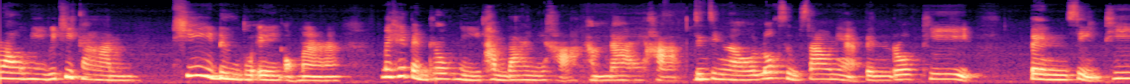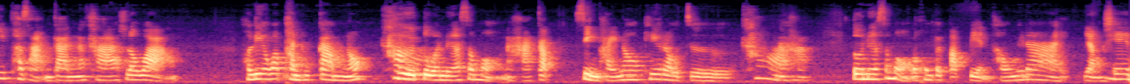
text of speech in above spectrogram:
เรามีวิธีการที่ดึงตัวเองออกมา ไม่ให้เป็นโรคนี้ทำได้ไหมคะทำได้ค่ะ จริงๆแล้วโรคซึมเศร้าเนี่ยเป็นโรคที่เป็นสิ่งที่ผสานกันนะคะ ระหว่างเขาเรียกว่าพันธุกรรมเนาะค่ะคือตัวเนื้อสมองนะคะ กับสิ่งภายนอกที่เราเจอค่ะนะคะ ตัวเนื้อสมองเราคงไปปรับเปลี่ยนเขาไม่ได้ อย่างเช่น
